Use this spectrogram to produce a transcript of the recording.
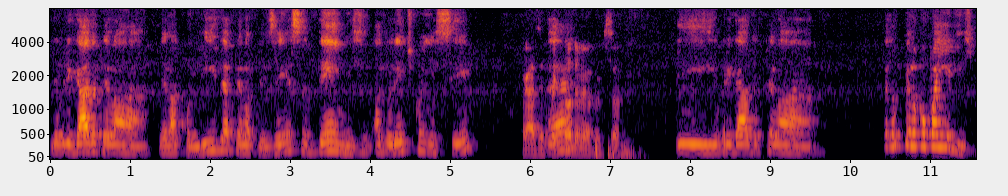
E obrigado pela, pela acolhida, pela presença. Denis, adorei te conhecer. Prazer foi é, todo meu, professor. E obrigado pela, pelo, pelo companheirismo.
